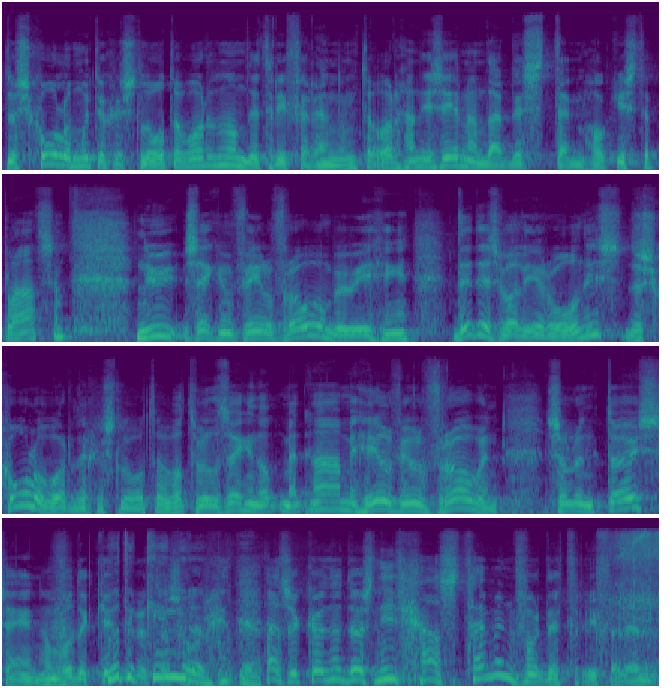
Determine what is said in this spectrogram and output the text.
De scholen moeten gesloten worden om dit referendum te organiseren, om daar de stemhokjes te plaatsen. Nu zeggen veel vrouwenbewegingen: dit is wel ironisch, de scholen worden gesloten. Wat wil zeggen dat met name heel veel vrouwen zullen thuis zijn om voor de kinderen, kinderen. Ja. En ze kunnen dus niet gaan stemmen voor dit referendum.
